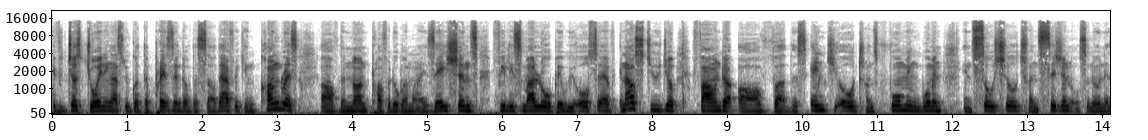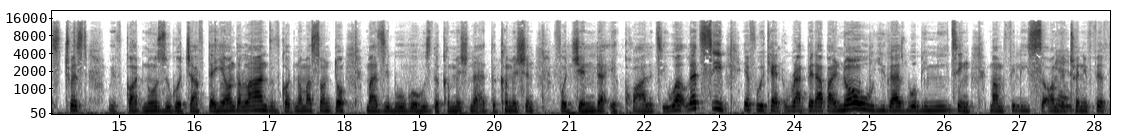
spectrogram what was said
If you're just joining us, we've got the president of the South African Congress of the non-profit organizations, Phyllis Malope. We also have in our studio, founder of uh, this NGO Transforming Women in Social Transition, also known as TWIST. We've got Nozuko Jafta here on the line. We've got Nomasonto Mazibuko, who's the commissioner at the Commission for Gender Equality. Well, let's see if we can wrap it up. I know you guys will be meeting Mam Phyllis on yeah. the 25th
